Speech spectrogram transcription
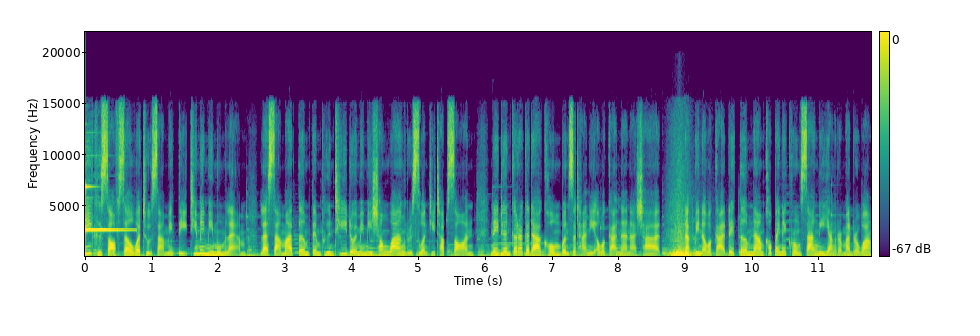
นี่คือซอฟต์เซลล์วัตถุสามมิติที่ไม่มีมุมแหลม และสามารถเติมเต็มพื้นที่โดยไม่มีช่องว่างหรือส่วนที่ทับซ้อน ในเดือนกรกฎาคมบนสถานีอวกาศนานาชาติ นักบินอวกาศได้เติมน้ำเข้าไปในโครงสร้างนี้อย่างระมัดระวัง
